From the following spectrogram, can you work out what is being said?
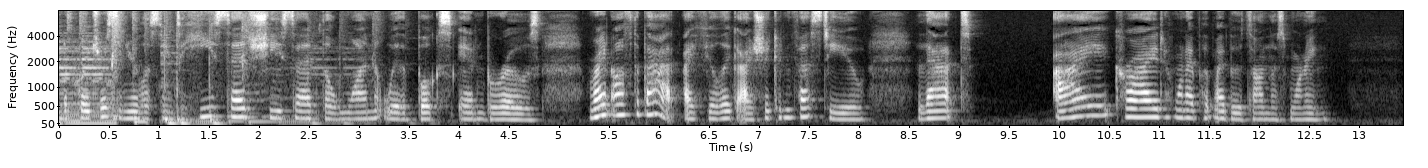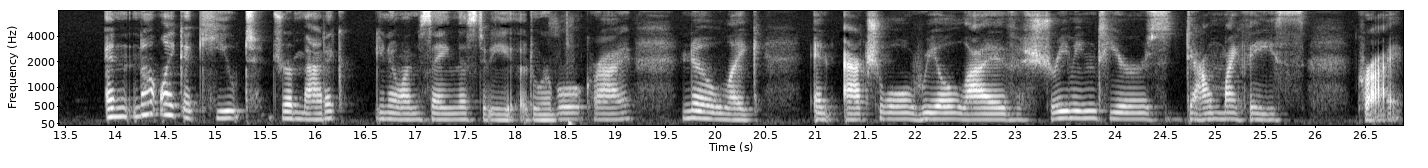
I'm Poitras, and you're listening to He Said, She Said, the one with books and bros. Right off the bat, I feel like I should confess to you that I cried when I put my boots on this morning. And not like a cute, dramatic, you know, I'm saying this to be adorable cry. No, like an actual, real, live, streaming tears down my face cry.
